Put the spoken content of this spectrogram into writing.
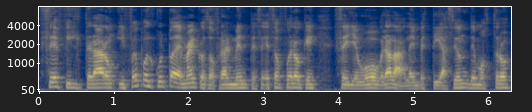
se filtraron y fue por culpa de Microsoft realmente. Eso fue lo que se llevó, La, la investigación demostró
